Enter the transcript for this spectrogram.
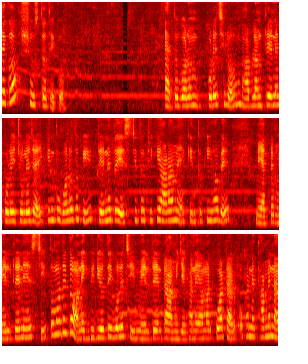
থেকো, সুস্থ থেকো। এত গরম পড়েছিল, ভাবলাম ট্রেনে করেই চলে যাই, কিন্তু বলো তো কি, ট্রেনে তো এসছি তো ঠিকই আরামে, কিন্তু কি হবে? আমি একটা মেল ট্রেনে এসছি, তোমাদেরকে অনেক ভিডিওতেই বলেছি, মেল ট্রেনটা আমি যেখানে আমার কোয়ার্টার, ওখানে থামে না।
